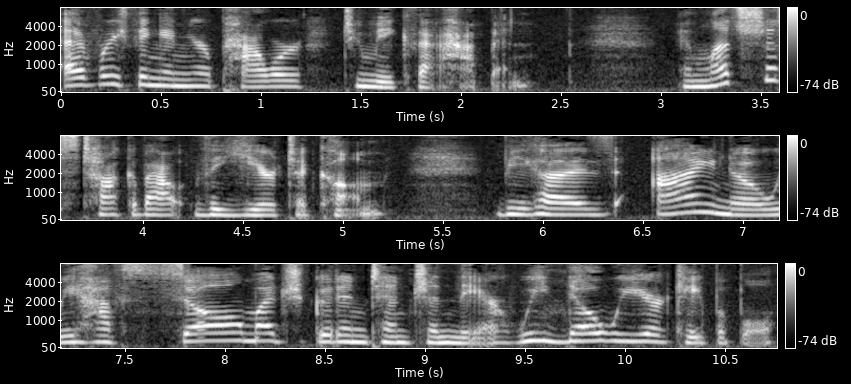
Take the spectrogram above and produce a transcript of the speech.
everything in your power to make that happen. And let's just talk about the year to come because I know we have so much good intention there. We know we are capable,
